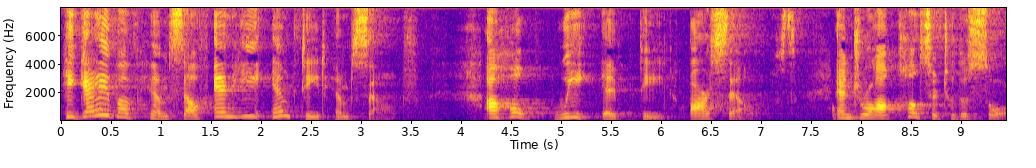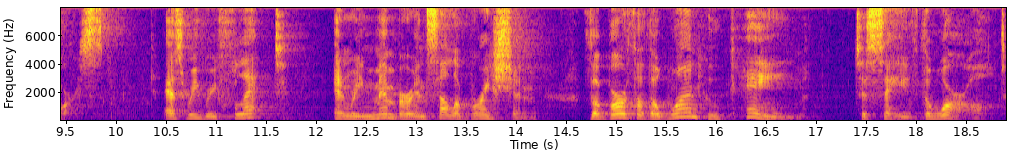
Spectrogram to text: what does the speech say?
he gave of himself and he emptied himself. A hope we empty ourselves and draw closer to the source as we reflect and remember in celebration the birth of the one who came to save the world.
